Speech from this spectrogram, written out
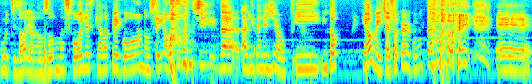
Putz, olha, ela usou umas folhas que ela pegou não sei onde da, ali da região. E então, realmente, essa pergunta foi. é,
